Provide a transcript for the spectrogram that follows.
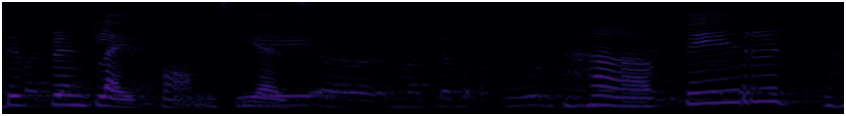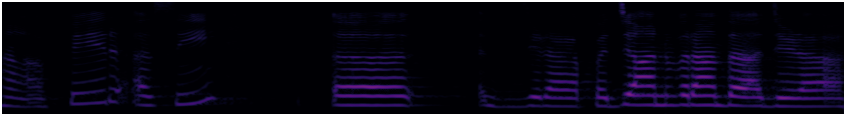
ਡਿਫਰੈਂਟ ਲਾਈਫ ਫਾਰਮਸ ਯੈਸ ਮਤਲਬ ਹੋਰ ਹਾਂ ਫਿਰ ਹਾਂ ਫਿਰ ਅਸੀਂ ਜਿਹੜਾ ਆਪਾਂ ਜਾਨਵਰਾਂ ਦਾ ਜਿਹੜਾ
